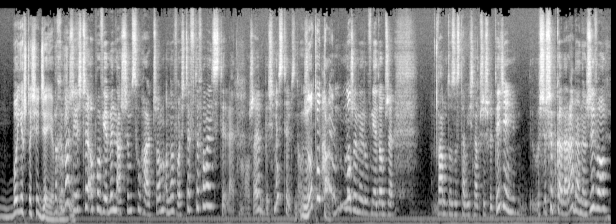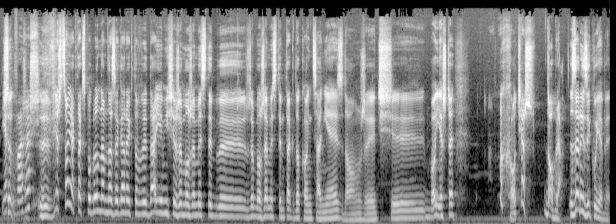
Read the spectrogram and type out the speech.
bo jeszcze się dzieje. No chyba, że jeszcze opowiemy naszym słuchaczom o nowościach w TVN Style. To może byśmy z tym zdążyli. No to tak, no- Możemy równie dobrze wam to zostawić na przyszły tydzień. Szy- Szybka narada na żywo. Jak Czy- uważasz? y, Wiesz co, jak tak spoglądam na zegarek, to wydaje mi się, że możemy z tym, y, że możemy z tym tak do końca nie zdążyć, y, bo jeszcze. No, chociaż. Dobra, zaryzykujemy.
